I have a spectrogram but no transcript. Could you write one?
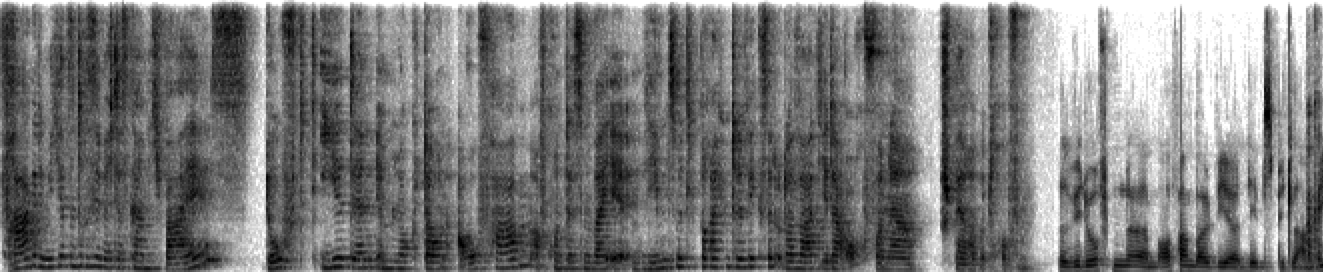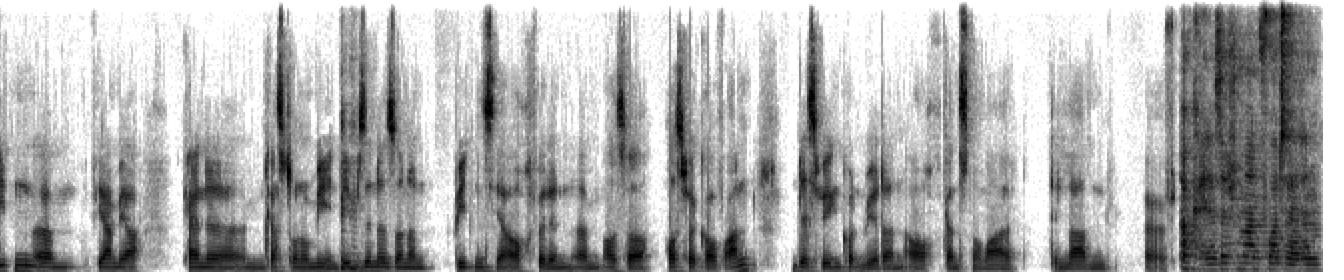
Frage, die mich jetzt interessiert, weil ich das gar nicht weiß. Durftet ihr denn im Lockdown aufhaben, aufgrund dessen, weil ihr im Lebensmittelbereich unterwegs seid, oder wart ihr da auch von der Sperre betroffen? Also wir durften ähm, aufhaben, weil wir Lebensmittel anbieten. Okay. Ähm, wir haben ja keine ähm, Gastronomie in dem mhm. Sinne, sondern bieten es ja auch für den ähm, Außer Ausverkauf an. Deswegen konnten wir dann auch ganz normal den Laden eröffnen. Okay, das ist ja schon mal ein Vorteil. Dann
